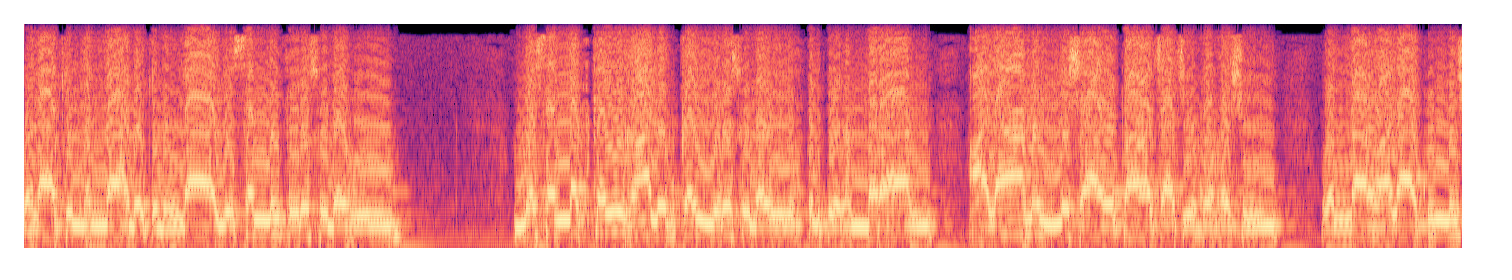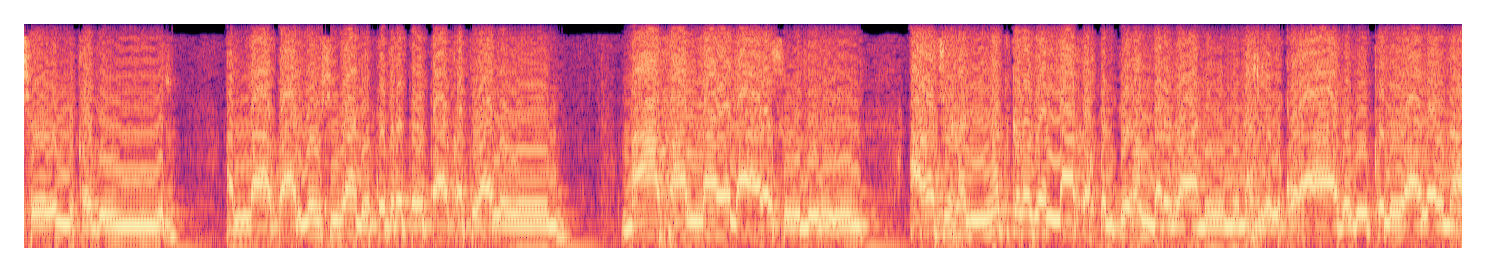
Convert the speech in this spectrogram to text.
ولكن الله لكن الله يسلط رسله مسلط کوي غالب کوي رسول او خپل پیغمبران علا من یشاء پاچا چې خوښي والله علا كل شيء قدير الله پار یو شی باندې قدرت او طاقت علیم ما فعل ولا رسوله هغه چې غنیمت کړو الله په خپل پیغمبر باندې من اهل القرآن د کل والونا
